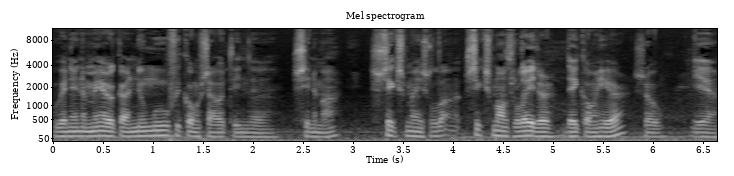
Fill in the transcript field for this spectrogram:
When in America a new movie comes out in the cinema, six months six months later they come here. So yeah.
